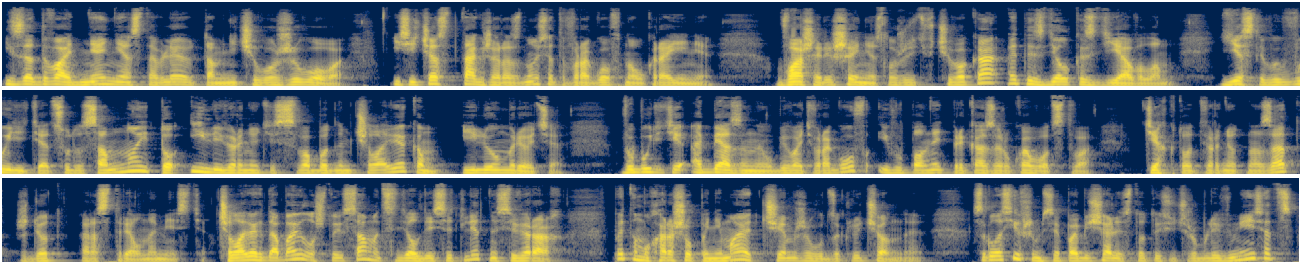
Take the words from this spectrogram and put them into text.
и за два дня не оставляют там ничего живого и сейчас также разносят врагов на Украине. Ваше решение служить в ЧВК – это сделка с дьяволом. Если вы выйдете отсюда со мной, то или вернетесь свободным человеком, или умрете. Вы будете обязаны убивать врагов и выполнять приказы руководства. Тех, кто отвернет назад, ждет расстрел на месте. Человек добавил, что и сам отсидел 10 лет на северах, поэтому хорошо понимают, чем живут заключенные. Согласившимся пообещали 100 тысяч рублей в месяц,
